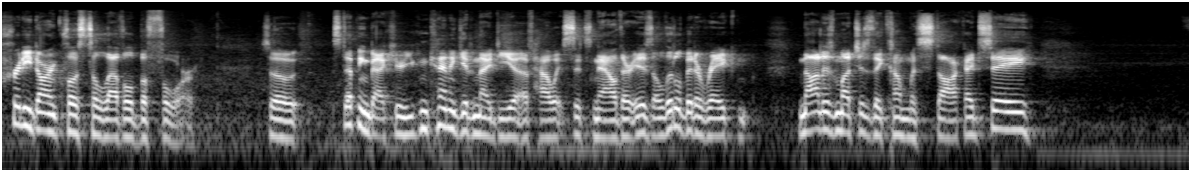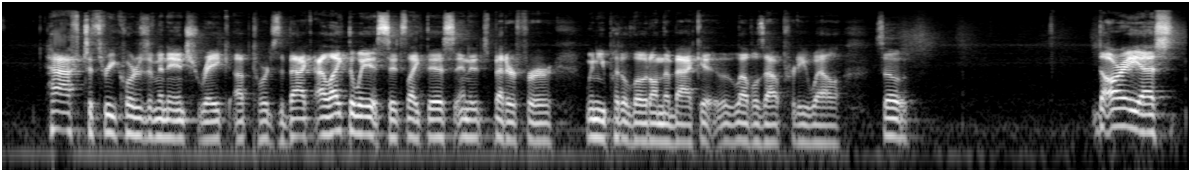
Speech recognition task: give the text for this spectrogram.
pretty darn close to level before. So stepping back here, you can kind of get an idea of how it sits now. There is a little bit of rake, not as much as they come with stock. I'd say half to three quarters of an inch rake up towards the back. I like the way it sits like this and it's better for when you put a load on the back, it levels out pretty well. So the RAS,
